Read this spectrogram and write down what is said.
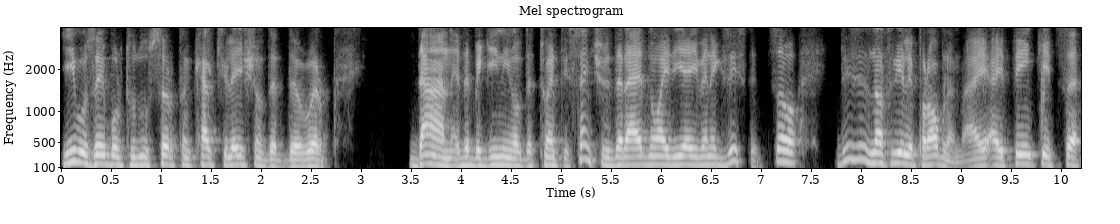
he was able to do certain calculations that they were done at the beginning of the 20th century that I had no idea even existed. So this is not really a problem. I, I think it's, uh,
